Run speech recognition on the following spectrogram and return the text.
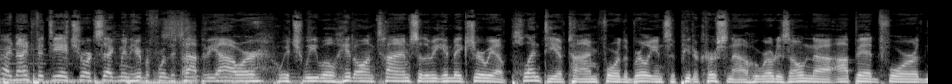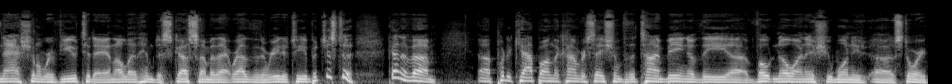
All right, 958 short segment here before the top of the hour, which we will hit on time so that we can make sure we have plenty of time for the brilliance of Peter Kirsanow, who wrote his own uh, op-ed for National Review today, and I'll let him discuss some of that rather than read it to you. But just to kind of um, uh, put a cap on the conversation for the time being of the uh, vote no on issue one uh, story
